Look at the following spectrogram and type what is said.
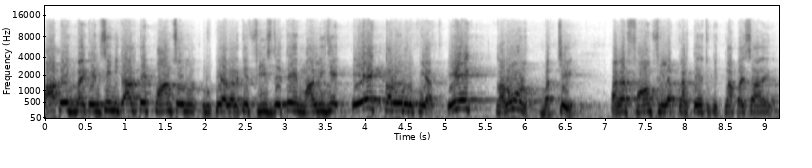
आप एक वैकेंसी निकालते, पाँच सौ रुपया लड़के फ़ीस देते हैं, मान लीजिए एक करोड़ रुपया, एक करोड़ बच्चे अगर फॉर्म फिलअप करते हैं तो कितना पैसा आएगा?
